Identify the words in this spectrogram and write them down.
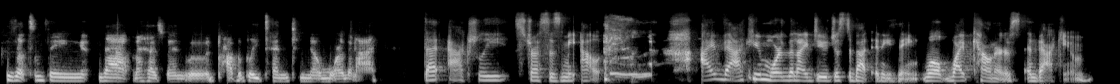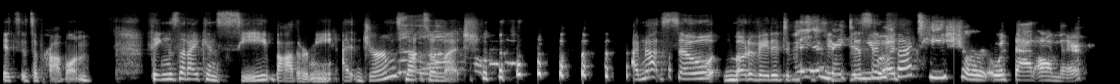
because that's something that my husband would probably tend to know more than I that actually stresses me out. Mm-hmm. I vacuum more than I do just about anything. Well, wipe counters and vacuum. It's it's a problem. Things that I can see bother me. Germs, not so much. I'm not so motivated to, I am to making disinfect. You a t-shirt with that on there.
